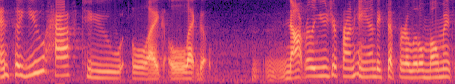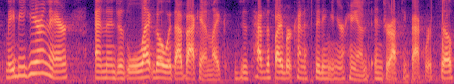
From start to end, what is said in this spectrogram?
And so you have to like let go. Not really use your front hand except for a little moment, maybe here and there, and then just let go with that back end. Like just have the fiber kind of sitting in your hand and drafting backwards. So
